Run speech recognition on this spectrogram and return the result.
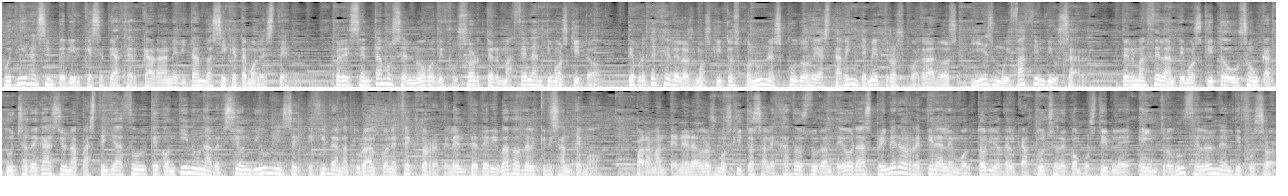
pudieras impedir que se te acercaran, evitando así que te molesten? Presentamos el nuevo difusor Termacel antimosquito. Te protege de los mosquitos con un escudo de hasta 20 metros cuadrados y es muy fácil de usar. Termacel antimosquito usa un cartucho de gas y una pastilla azul que contiene una versión de un insecticida natural con efecto repelente derivado del crisantemo. Para mantener a los mosquitos alejados durante horas, primero retira el envoltorio del cartucho de combustible e introdúcelo en el difusor.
